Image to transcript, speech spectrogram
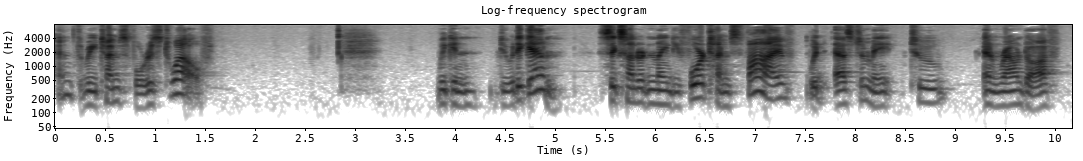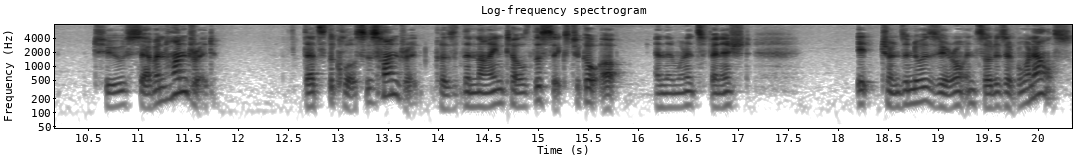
and 3 times 4 is 12. We can do it again. 694 times 5 would estimate to and round off to 700. That's the closest hundred because the 9 tells the 6 to go up, and then when it's finished, it turns into a 0, and so does everyone else.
